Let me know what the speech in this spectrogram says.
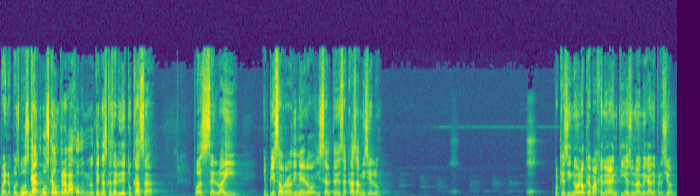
Bueno, pues busca, busca un trabajo donde no tengas que salir de tu casa, puedas hacerlo ahí, empieza a ahorrar dinero y salte de esa casa, mi cielo. Porque si no, lo que va a generar en ti es una mega depresión.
